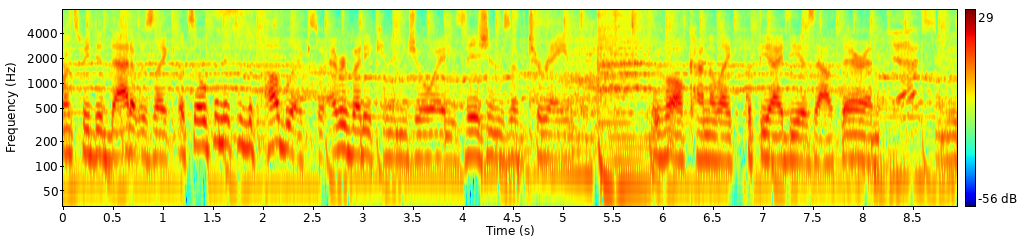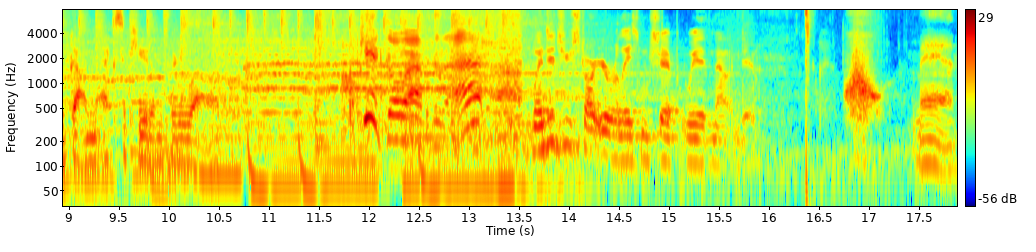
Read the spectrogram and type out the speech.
Once we did that, it was like, let's open it to the public so everybody can enjoy visions of terrain. We've all kind of like put the ideas out there and, and we've gotten to execute them pretty well. Can't go after that. When did you start your relationship with Mountain Dew? Man.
